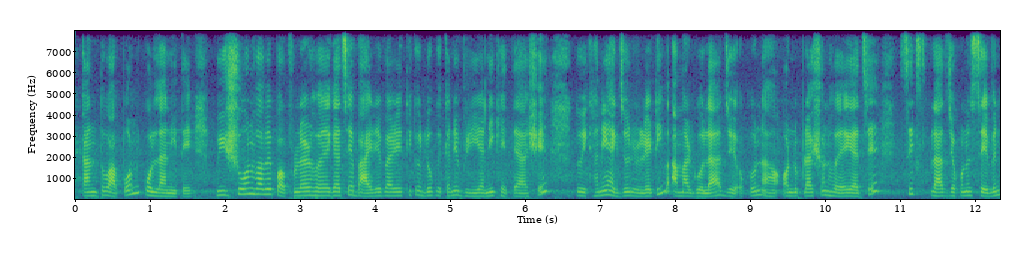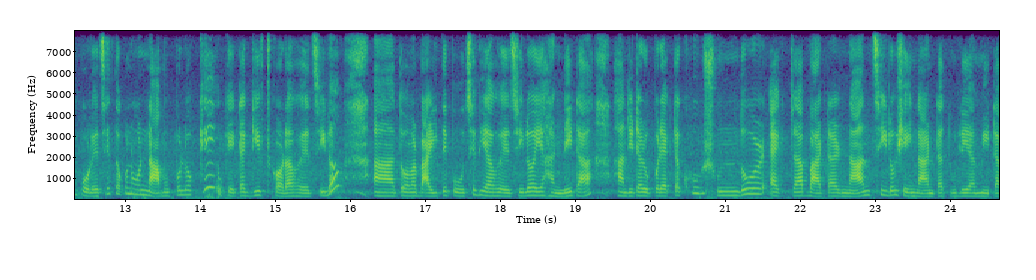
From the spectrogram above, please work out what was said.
একান্ত আপন কল্যাণীতে। ভীষণভাবে পপুলার হয়ে গেছে। বাইরে বাইরে থেকে লোক এখানে বিরিয়ানি খেতে আসে। তো এখানে একজন রিলেটিভ আমার গোলা যখন অন্নপ্রাশন হয়ে গেছে। সিক্স প্লাস যখন ও সেভেন পড়েছে তখন ওর নাম উপলক্ষে ওকে এটা গিফট করা হয়েছিল। তো আমার বাড়িতে পৌঁছে দেওয়া হয়েছিল এই হান্ডিটা। হান্ডিটার উপরে একটা খুব সুন্দর একটা বাটার নান ছিল, সেই নানটা তুলে আমি এটা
